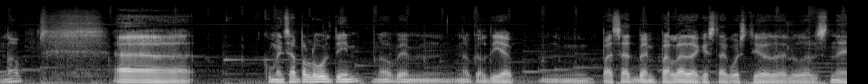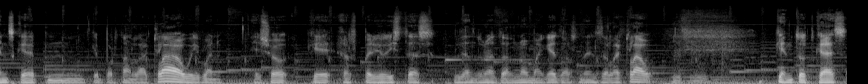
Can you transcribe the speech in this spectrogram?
No? Uh, començar per l'últim, no? Vam, no? que el dia mm, passat vam parlar d'aquesta qüestió de lo dels nens que, mm, que porten la clau i bueno, això que els periodistes li han donat el nom aquest, els nens de la clau, que en tot cas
